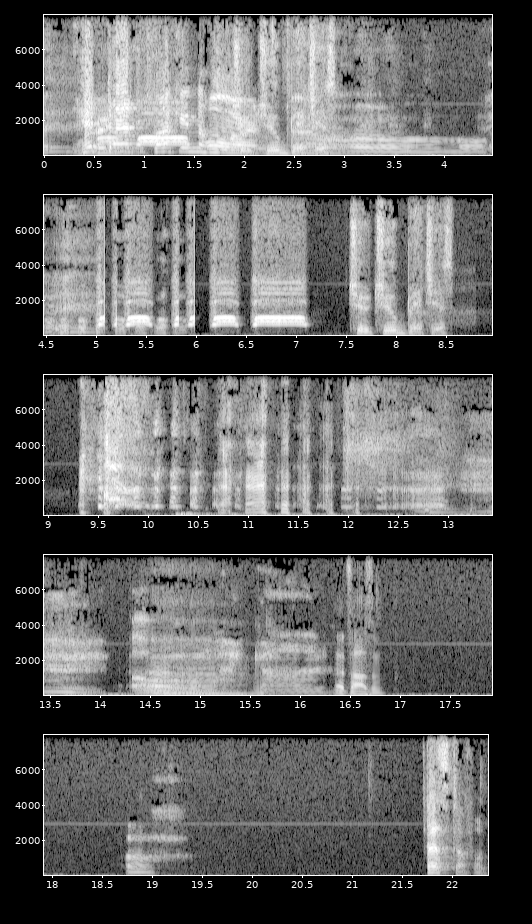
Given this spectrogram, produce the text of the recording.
Hit that fucking horn. Choo choo, bitches. Choo choo, bitches. Oh, my god. That's awesome. Oh. That's a tough one.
